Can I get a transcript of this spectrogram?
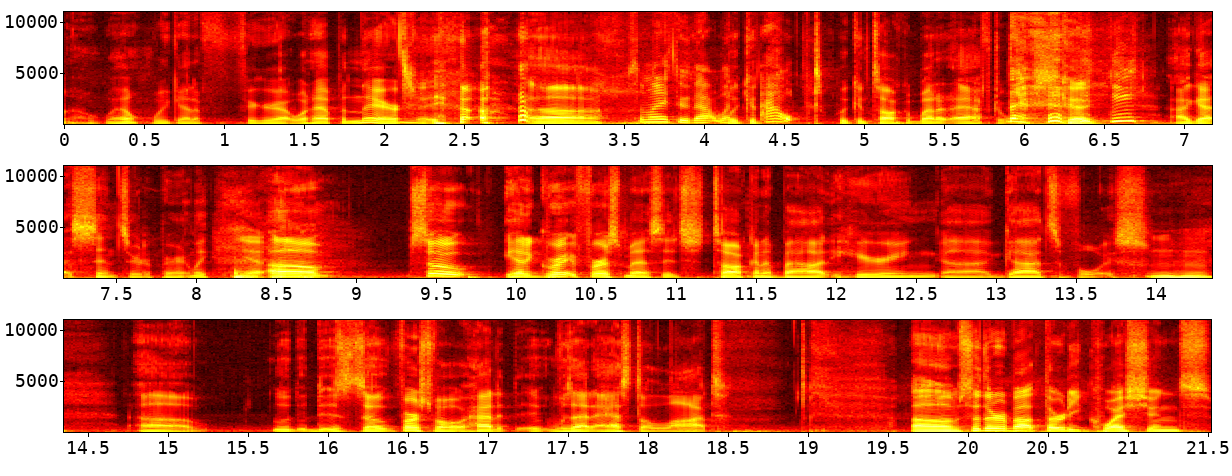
Uh, well, we got to figure out what happened there. Uh, Somebody threw that one we can out. We can talk about it afterwards. Okay. I got censored apparently. Yeah. Um, so you had a great first message talking about hearing uh, God's voice. mm-hmm. Uh, so first of all, how did, was that asked a lot? Um, so there are about 30 questions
